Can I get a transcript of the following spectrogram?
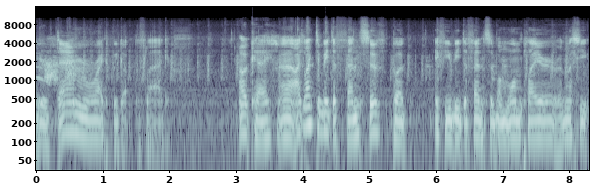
You're damn right we got the flag. Okay, uh, I'd like to be defensive, but if you be defensive on one player, unless you,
